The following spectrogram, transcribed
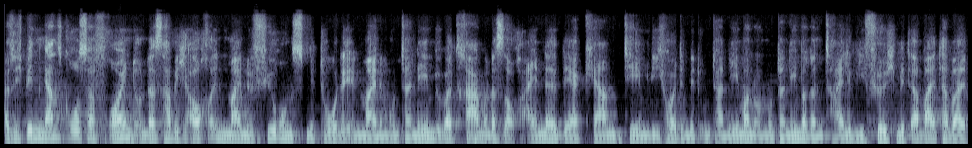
Also ich bin ein ganz großer Freund und das habe ich auch in meine Führungsmethode in meinem Unternehmen übertragen und das ist auch eine der Kernthemen, die ich heute mit Unternehmern und Unternehmerinnen teile. Wie führe ich Mitarbeiter, weil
